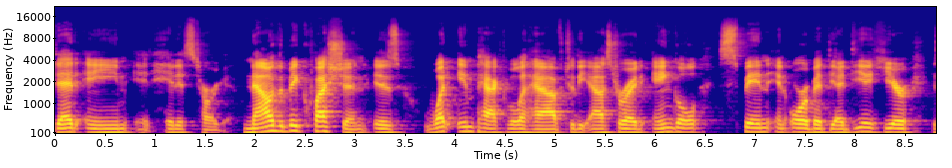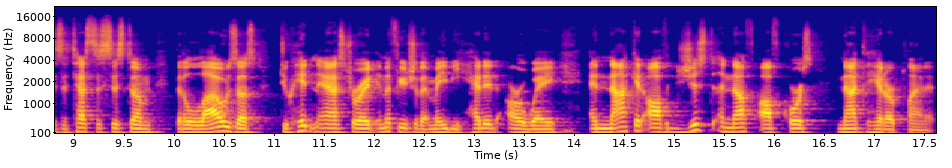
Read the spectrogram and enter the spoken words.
dead aim, it hit its target. Now, the big question is what impact will it have to the asteroid angle, spin, and orbit? The idea here is to test a system that allows us to hit an asteroid in the future that may be headed our way and knock it off just enough off course not to hit our planet.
